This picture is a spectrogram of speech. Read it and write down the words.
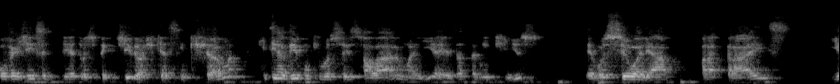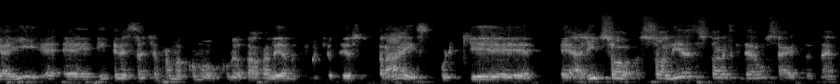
convergência retrospectiva, eu acho que é assim que chama, que tem a ver com o que vocês falaram aí, é exatamente isso. É você olhar para trás. E aí é, é, interessante a forma como, como eu estava lendo, como que o texto traz, porque é, a gente só, só lê as histórias que deram certas, né?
